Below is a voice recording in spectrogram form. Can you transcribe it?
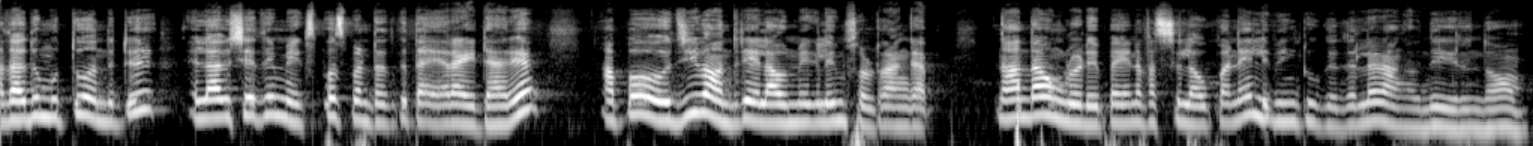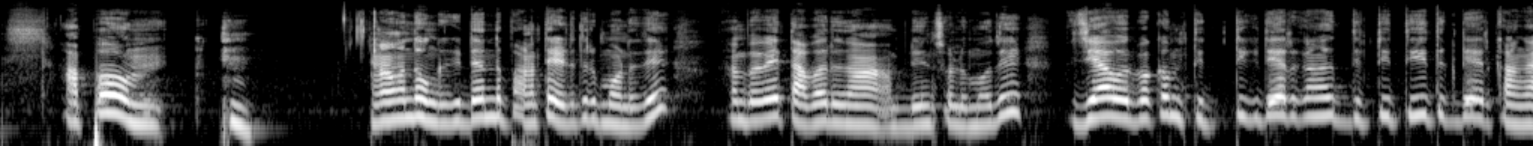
அதாவது முத்து வந்துட்டு எல்லா விஷயத்தையும் எக்ஸ்போஸ் பண்ணுறதுக்கு தயாராகிட்டார் அப்போது ஜீவா வந்துட்டு எல்லா உண்மைகளையும் சொல்கிறாங்க நான் தான் உங்களுடைய பையனை ஃபஸ்ட்டு லவ் பண்ணேன். லிவிங் டுகெதரில் நாங்கள் வந்து இருந்தோம். அப்போது நான் வந்து உங்ககிட்ட இருந்து பணத்தை எடுத்துகிட்டு போனது ரொம்பவே தவறு தான் அப்படின்னு சொல்லும்போது விஜயா ஒரு பக்கம் திட்டிக்கிட்டே இருக்காங்க திட்டி தீர்த்துக்கிட்டே இருக்காங்க.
